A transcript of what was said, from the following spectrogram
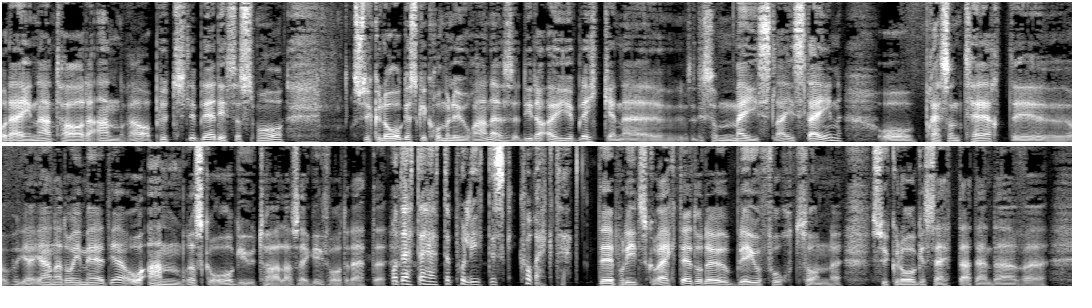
Og det ene tar det andre. Og plutselig blir disse små psykologiske krumelurene, de der øyeblikkene liksom meisla i stein og presentert gjerne da i media, og andre skal òg uttale seg i forhold til dette. Og dette heter politisk korrekthet? Det er politisk korrekthet, og det blir jo fort sånn eh, psykologisk sett at den der eh,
